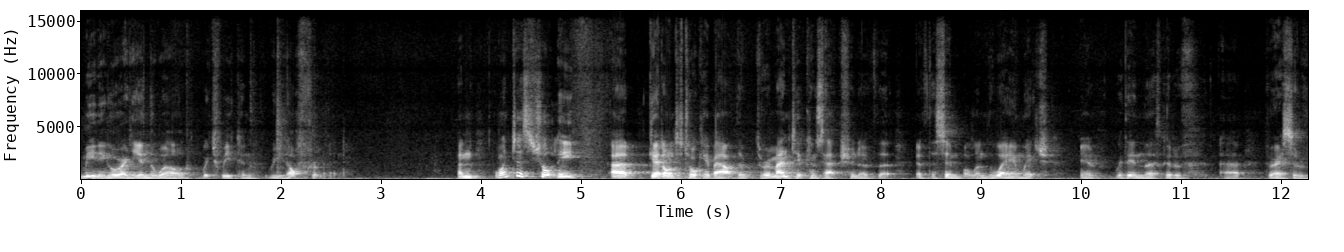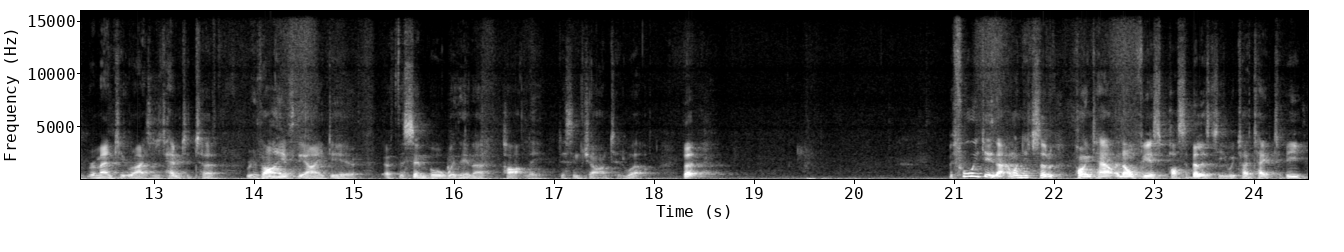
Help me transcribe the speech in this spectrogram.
meaning already in the world which we can read off from it. And I want to shortly uh, get on to talking about the, the, romantic conception of the, of the symbol and the way in which, you know, within the sort of uh, various sort of romantic writers attempted to revive the idea of the symbol within a partly disenchanted world. But before we do that, I wanted to sort of point out an obvious possibility, which I take to be,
